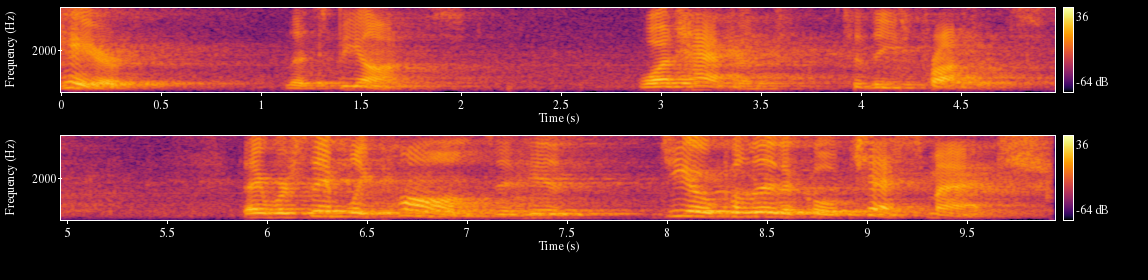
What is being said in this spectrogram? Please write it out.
care Let's be honest. What happened to these prophets? They were simply pawns in his geopolitical chess match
